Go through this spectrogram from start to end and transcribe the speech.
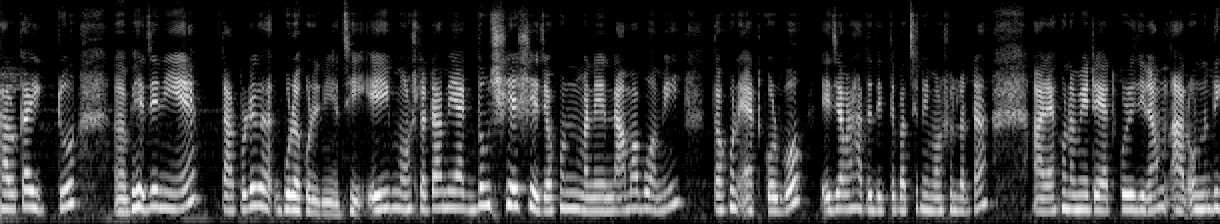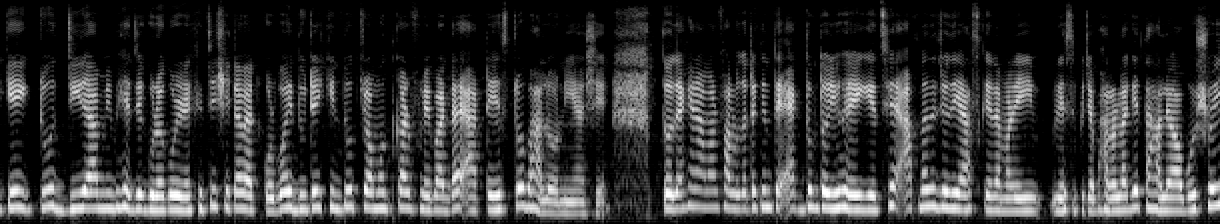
হালকা একটু ভেজে নিয়ে তারপরে গুঁড়া করে নিয়েছি। এই মশলাটা আমি একদম শেষে যখন মানে নামাবো আমি, তখন অ্যাড করব। এই যে আমার হাতে দেখতে পাচ্ছেন এই মশলাটা। আর এখন আমি এটা অ্যাড করে দিলাম। আর অন্যদিকে একটু জিরা আমি ভেজে গুঁড়া করে রেখেছি, সেটাও অ্যাড করব। এই দুটোই কিন্তু চমৎকার ফ্লেভার দেয় আর টেস্টও ভালো নিয়ে আসে। তো দেখেন আমার ফালুদাটা কিন্তু একদম তৈরি হয়ে গিয়েছে। আপনাদের যদি আজকের আমার এই রেসিপিটা ভালো লাগে, তাহলে অবশ্যই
